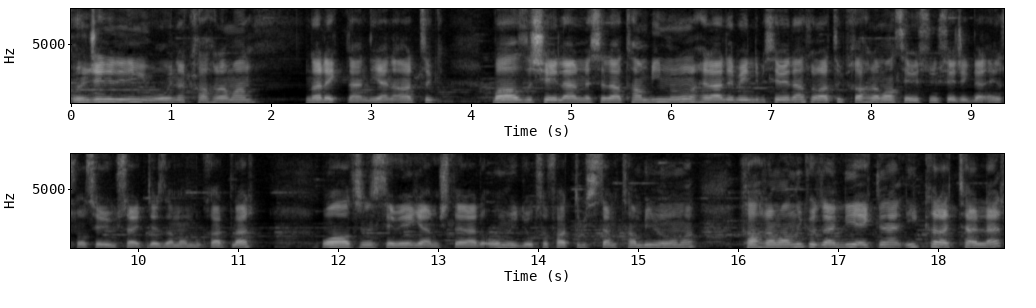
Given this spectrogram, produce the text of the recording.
Önce de dediğim gibi oyuna kahramanlar eklendi. Yani artık bazı şeyler mesela tam bilmiyorum ama herhalde belli bir seviyeden sonra artık kahraman seviyesini yükselecekler. En son seviye yükseldikleri zaman bu kartlar. O 6. seviyeye gelmişti herhalde o muydu yoksa farklı bir sistem tam bilmiyorum ama kahramanlık özelliği eklenen ilk karakterler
